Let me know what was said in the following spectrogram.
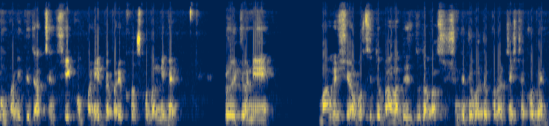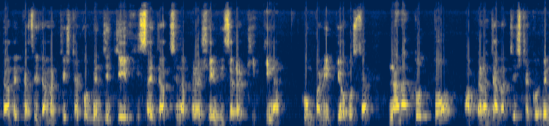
কোম্পানিতে যাচ্ছেন সেই কোম্পানির ব্যাপারে খোঁজ খবর নেবেন। প্রয়োজনে মালয়েশিয়া অবস্থিত বাংলাদেশ দূতাবাসের সঙ্গে যোগাযোগ করার চেষ্টা করবেন। তাদের কাছে জানার চেষ্টা করবেন যে যে ভিসায় যাচ্ছেন আপনারা, সেই ভিসাটা ঠিক কিনা, কোম্পানির কি অবস্থা, নানা তথ্য আপনারা জানার চেষ্টা করবেন,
